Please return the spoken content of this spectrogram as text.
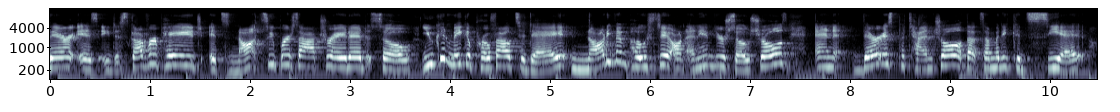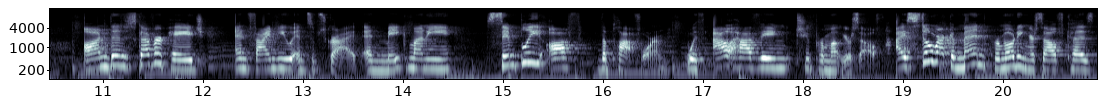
there is a discover page. It's not super saturated. So you can make a profile today, not even post it on any of your socials. And there is potential that somebody could see it on the discover page and find you and subscribe and make money simply off the platform without having to promote yourself. I still recommend promoting yourself because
